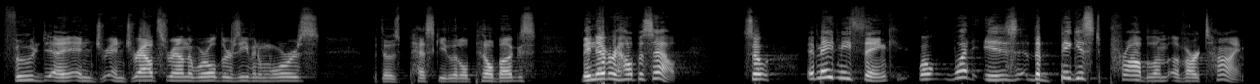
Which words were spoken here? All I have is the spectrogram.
food uh, and, and droughts around the world. There's even wars. But those pesky little pill bugs, they never help us out. So it made me think well, what is the biggest problem of our time?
